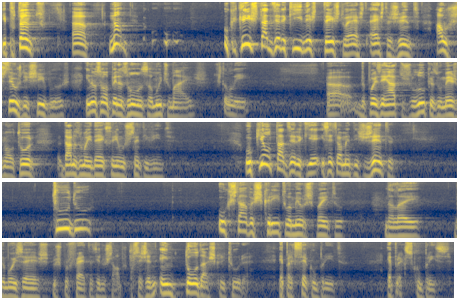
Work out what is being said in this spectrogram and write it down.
E portanto, ah, não, o que Cristo está a dizer aqui neste texto a esta, a esta gente, aos seus discípulos, e não são apenas 11, são muitos mais que estão ali. Uh, depois, em Atos, Lucas, o mesmo autor, dá-nos uma ideia que seriam uns 120. O que ele está a dizer aqui é essencialmente isto: gente, tudo o que estava escrito a meu respeito na lei de Moisés, nos profetas e nos salmos, ou seja, em toda a Escritura, é para que ser cumprido, é para que se cumprisse.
